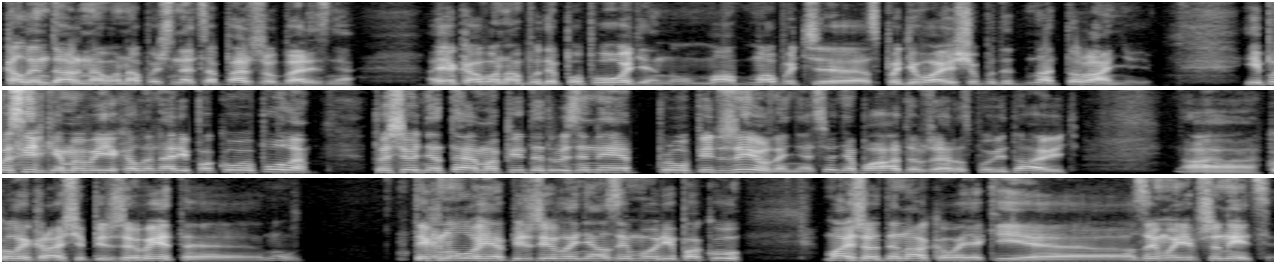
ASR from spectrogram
календарна вона почнеться 1 березня. А яка вона буде по погоді? Ну, мабуть, е, сподіваюся, що буде надто ранньою. І оскільки ми виїхали на ріпакове поле, то сьогодні тема піде, друзі, не про підживлення. Сьогодні багато вже розповідають, а, коли краще підживити. Ну, технологія підживлення озимого ріпаку майже одинакова, як і е, озимої пшениці.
